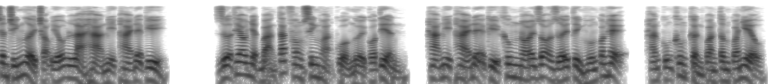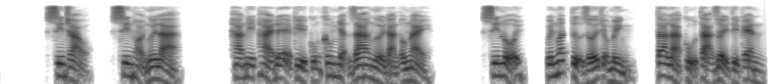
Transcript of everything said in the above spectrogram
Chân chính người trọng yếu là hạ nghị hải đệ kỳ. Dựa theo nhật bản tác phong sinh hoạt của người có tiền, hạ nghị hải đệ kỳ không nói rõ dưới tình huống quan hệ, hắn cũng không cần quan tâm quá nhiều xin chào, xin hỏi ngươi là? Hà ni hải đệ kỳ cũng không nhận ra người đàn ông này. Xin lỗi, quên mất tự giới thiệu mình, ta là cụ tạ dậy tỷ ken,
